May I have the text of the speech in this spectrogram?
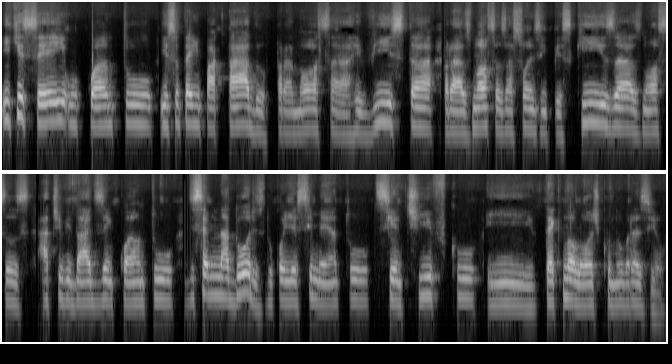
e que sei o quanto isso tem impactado para a nossa revista, para as nossas ações em pesquisa, as nossas atividades enquanto disseminadores do conhecimento científico e tecnológico no Brasil. Brasil.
